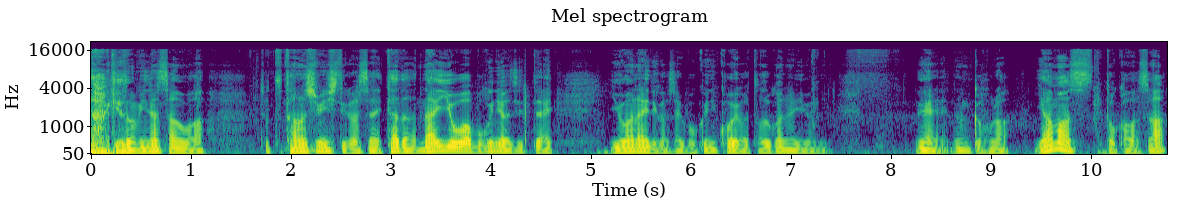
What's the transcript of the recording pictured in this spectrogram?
だけど皆さんはちょっと楽しみにしてください。ただ内容は僕には絶対言わないでください。僕に声が届かないように。ねえなんかほらヤマスとかはさ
